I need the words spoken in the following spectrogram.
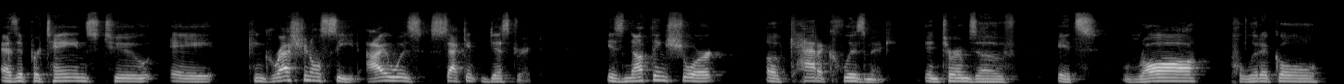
as it pertains to a congressional seat, Iowa's second district, is nothing short of cataclysmic in terms of its raw political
